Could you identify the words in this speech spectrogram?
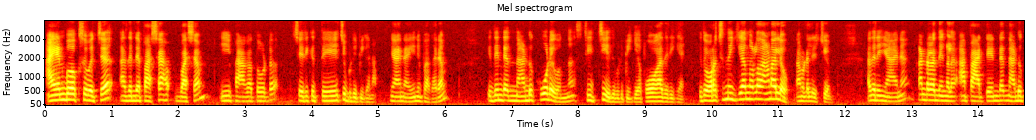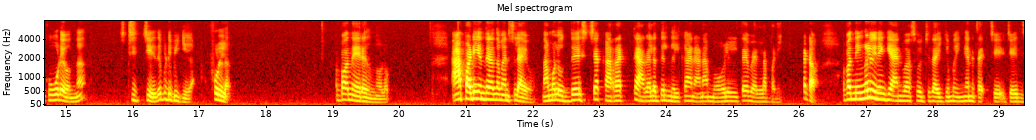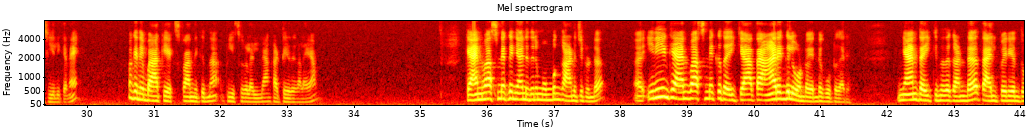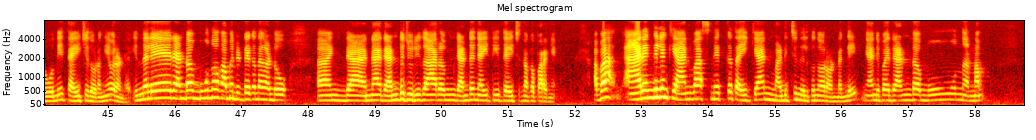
അയൺ ബോക്സ് വെച്ച് അതിന്റെ പശ വശം ഈ ഭാഗത്തോട്ട് ശരിക്കും തേച്ച് പിടിപ്പിക്കണം. ഞാൻ അതിന് പകരം ഇതിന്റെ നടുക്കൂടെ ഒന്ന് സ്റ്റിച്ച് ചെയ്ത് പിടിപ്പിക്കുക പോകാതിരിക്കാൻ. ഇത് ഉറച്ചു നിൽക്കുക എന്നുള്ളതാണല്ലോ നമ്മുടെ ലക്ഷ്യം. അതിന് ഞാൻ കണ്ടല്ലോ നിങ്ങൾ ആ പാറ്റേണിന്റെ നടുക്കൂടെ ഒന്ന് സ്റ്റിച്ച് ചെയ്ത് പിടിപ്പിക്കുക ഫുള്ള് അപ്പോൾ നേരെ നിന്നോളും. ആ പടി എന്താണെന്ന് മനസ്സിലായോ? നമ്മൾ ഉദ്ദേശിച്ച കറക്റ്റ് അകലത്തിൽ നിൽക്കാനാണ് മുകളിലത്തെ വെള്ളപ്പടി. കേട്ടോ? അപ്പം നിങ്ങളും ഇനി ക്യാൻവാസ് വെച്ച് തയ്ക്കുമ്പോൾ ഇങ്ങനെ ചെയ്ത് ശീലിക്കണേ. നമുക്കിനി ബാക്കി എക്സ്ട്രാ നിൽക്കുന്ന പീസുകളെല്ലാം കട്ട് ചെയ്ത് കളയാം. ക്യാൻവാസിനൊക്കെ ഞാൻ ഇതിനു മുമ്പും കാണിച്ചിട്ടുണ്ട്. ഇനിയും ക്യാൻവാസിനൊക്കെ തയ്ക്കാത്ത ആരെങ്കിലും ഉണ്ടോ എന്റെ കൂട്ടുകാർ ഞാൻ തയ്ക്കുന്നത് കണ്ട് താല്പര്യം തോന്നി തയ്ച്ചു തുടങ്ങിയവരുണ്ട്. ഇന്നലെ രണ്ടോ മൂന്നോ കമന്റ് ഇട്ടേക്കുന്നത് കണ്ടു. രണ്ട് ചുരിദാറും രണ്ട് നൈറ്റി തയ്ച്ചെന്നൊക്കെ പറഞ്ഞ്. അപ്പം ആരെങ്കിലും ക്യാൻവാസിനൊക്കെ തയ്ക്കാൻ മടിച്ചു നിൽക്കുന്നവരുണ്ടെങ്കിൽ ഞാനിപ്പോൾ രണ്ട് മൂന്നെണ്ണം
